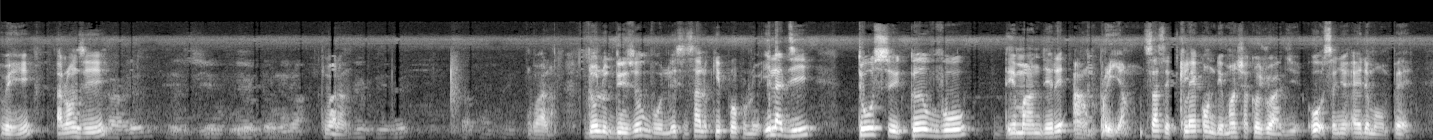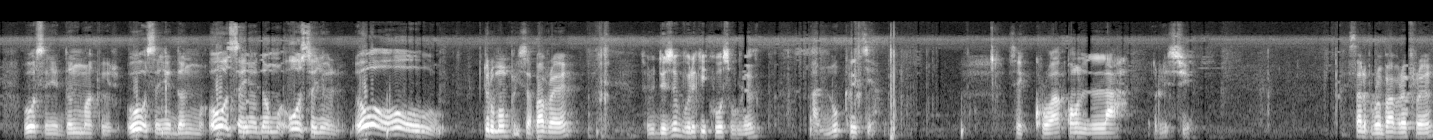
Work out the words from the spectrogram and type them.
Oui, allons-y. Voilà. Voilà. Donc le deuxième volet, c'est ça qui pose problème. Il a dit tout ce que vous demanderez en priant. Ça, c'est clair qu'on demande chaque jour à Dieu. Oh Seigneur, aide mon Père. Oh Seigneur, donne-moi quelque chose. Oh Seigneur, donne-moi. Oh Seigneur, donne-moi. Oh Seigneur. Oh, oh, oh. Tout le monde prie, c'est pas vrai? C'est le deuxième volet qui cause problème à nous chrétiens. C'est croire qu'on l'a reçu. Ça le problème, pas vrai, frère?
